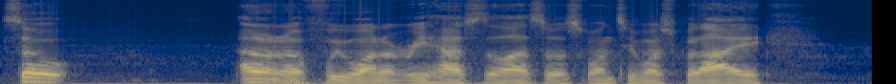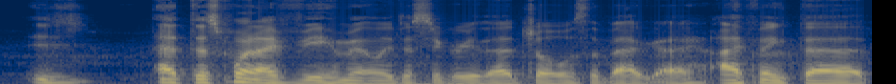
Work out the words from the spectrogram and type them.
So, I don't know if we want to rehash The Last of Us one too much, but I, at this point, I vehemently disagree that Joel was the bad guy. I think that,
